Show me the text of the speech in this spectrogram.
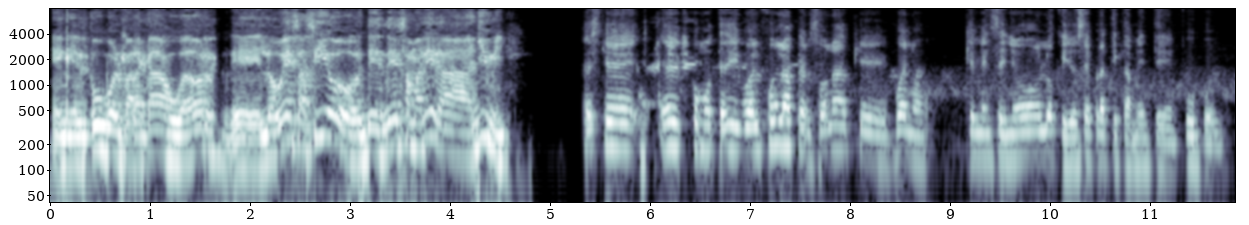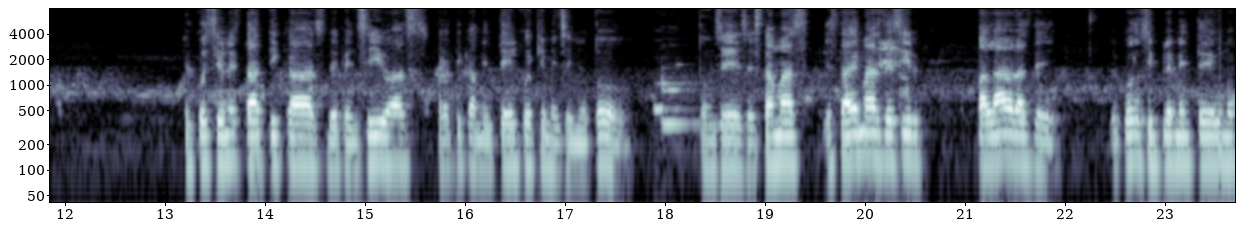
en el fútbol para cada jugador. Eh, ¿Lo ves así o de, de, esa manera, Jimmy? Es que él, como te digo, él fue la persona que, bueno, que me enseñó lo que yo sé prácticamente en fútbol en cuestiones tácticas, defensivas, prácticamente él fue quien me enseñó todo. Entonces está más, está de más decir palabras de, de simplemente uno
